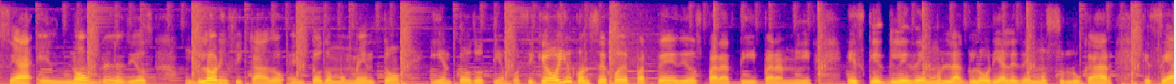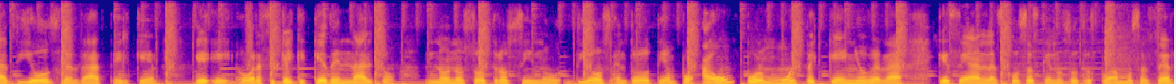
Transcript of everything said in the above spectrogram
sea el nombre de Dios glorificado en todo momento y en todo tiempo. Así que hoy el consejo de parte de Dios para ti, para mí, es que le demos la gloria, le demos su lugar, que sea Dios, ¿verdad? El que, eh, eh, ahora sí que el que quede en alto, no nosotros, sino Dios en todo tiempo, aún por muy pequeño, ¿verdad? Que sean las cosas que nosotros podamos hacer,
